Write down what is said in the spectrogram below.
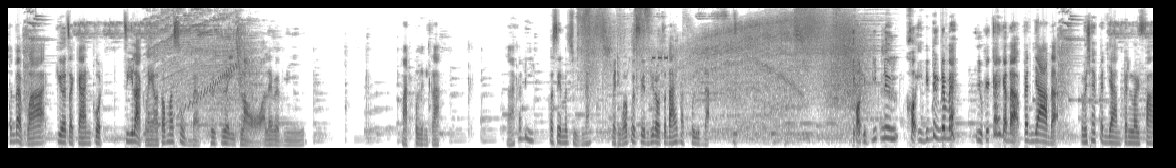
ฉันแบบว่าเกลือจากการกดจีหลักแล้วต้องมาสุ่มแบบเกลือเกลืออีกหล่ออะไรแบบนี้ หมัดปืนอีกละนะก็ดี เปอร์เซ็นต์มันสูงนะ หมายถึงว่าเปอร์เซ็นต์ที่เราจะได้หมัดปืนอะขออีกนิดนึง ขออีกนิดนึงได้ไหมอยู่ใกล้ๆกันอะเป็นยานอะไม่ใช่เป็นยานเป็นลอยฟ้า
